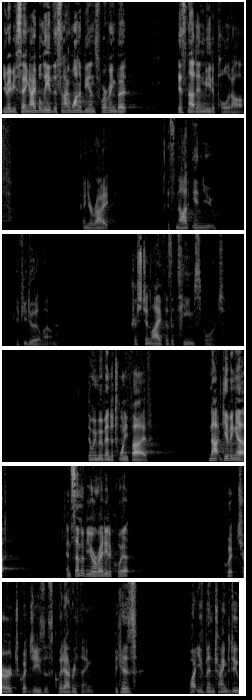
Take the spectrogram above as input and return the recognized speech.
you may be saying, I believe this and I want to be unswerving, but it's not in me to pull it off. And you're right. It's not in you if you do it alone. Christian life is a team sport. Then we move into 25. Not giving up. And some of you are ready to quit. Quit church, quit Jesus, quit everything. Because what you've been trying to do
